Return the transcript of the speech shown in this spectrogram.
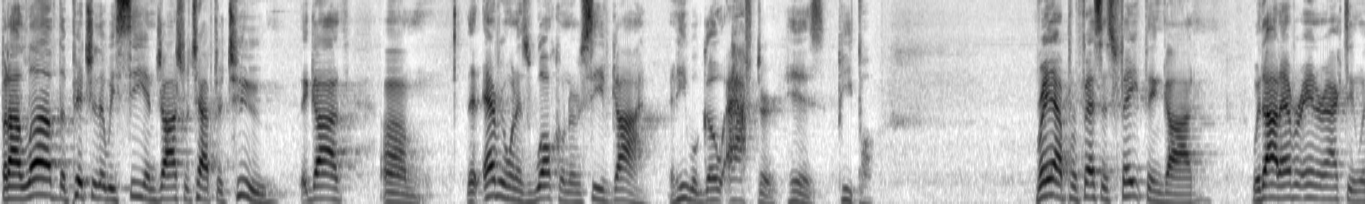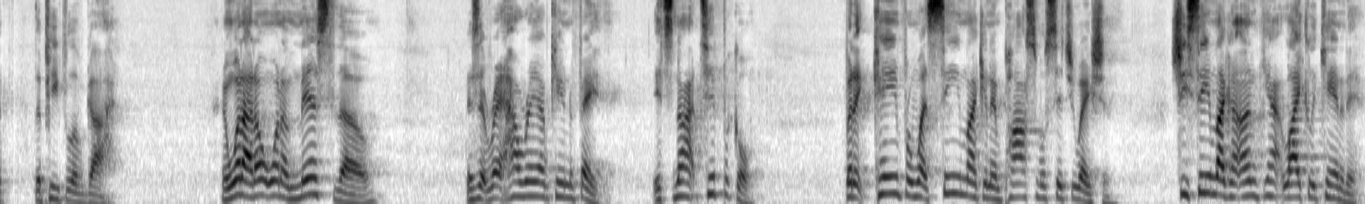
But I love the picture that we see in Joshua chapter 2 that God um, that everyone is welcome to receive God and he will go after his people. Rahab professes faith in God without ever interacting with the people of God. And what I don't want to miss, though, is that how Rahab came to faith. It's not typical, but it came from what seemed like an impossible situation. She seemed like an unlikely candidate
